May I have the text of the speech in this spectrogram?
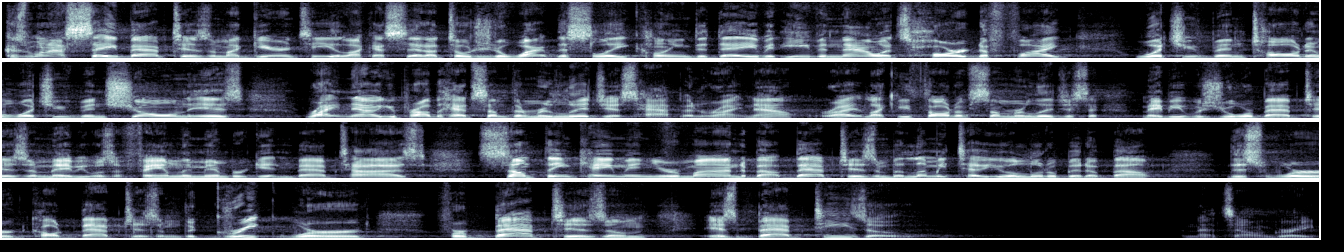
Because when I say baptism, I guarantee you, like I said, I told you to wipe the slate clean today, but even now it's hard to fight what you've been taught and what you've been shown is right now you probably had something religious happen right now, right? Like you thought of some religious, maybe it was your baptism, maybe it was a family member getting baptized. Something came in your mind about baptism, but let me tell you a little bit about this word called baptism. The Greek word for baptism is baptizo. Doesn't that sound great?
